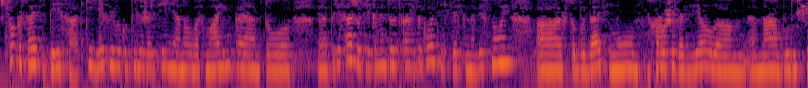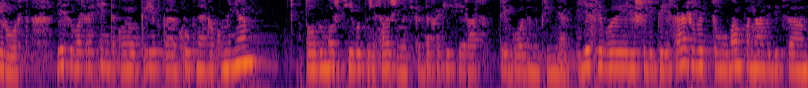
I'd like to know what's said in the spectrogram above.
Что касается пересадки, если вы купили растение, оно у вас маленькое, то э, пересаживать рекомендуют каждый год, естественно, весной, э, чтобы дать ему хороший задел э, на будущий рост. Если у вас растение такое крепкое, крупное, как у меня, то вы можете его пересаживать, когда хотите, раз три года, например. Если вы решили пересаживать, то вам понадобится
